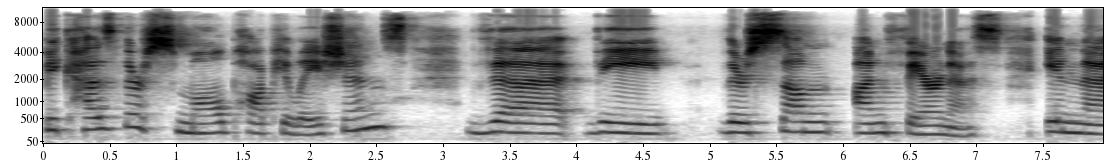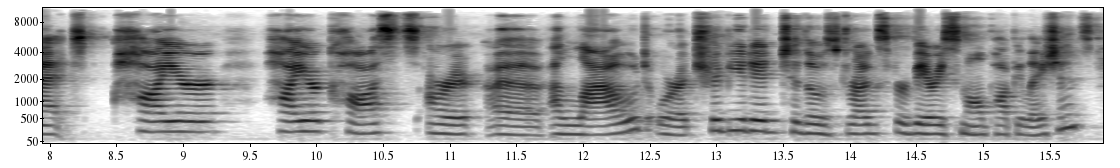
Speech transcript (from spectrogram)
because they're small populations, the the there's some unfairness in that higher higher costs are uh, allowed or attributed to those drugs for very small populations.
